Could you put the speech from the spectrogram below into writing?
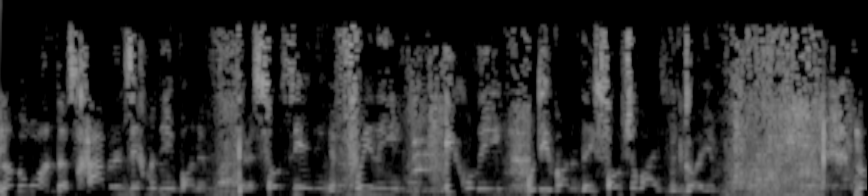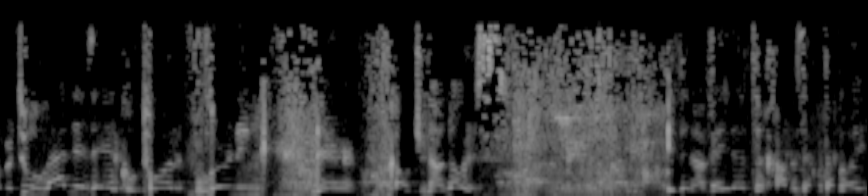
Number one, das Chavrim sich mit the Yavanim, they're associating freely, equally with the Yavanim, they socialize with Goyim. Number two, Latin culture, learning their culture. Now notice, is it Aveda to Chavazech Goy?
